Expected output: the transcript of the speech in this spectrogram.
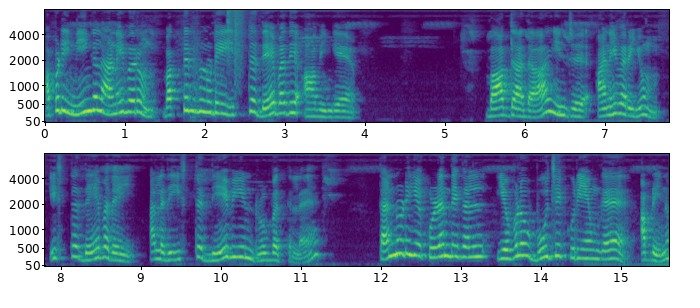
அப்படி நீங்கள் அனைவரும் பக்தர்களுடைய இஷ்ட தேவதை ஆவீங்க. பாப்தாதா இன்று அனைவரையும் இஷ்ட தேவதை அல்லது இஷ்ட தேவியின் ரூபத்தில் தன்னுடைய குழந்தைகள் எவ்வளோ பூஜைக்குரியவங்க அப்படின்னு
